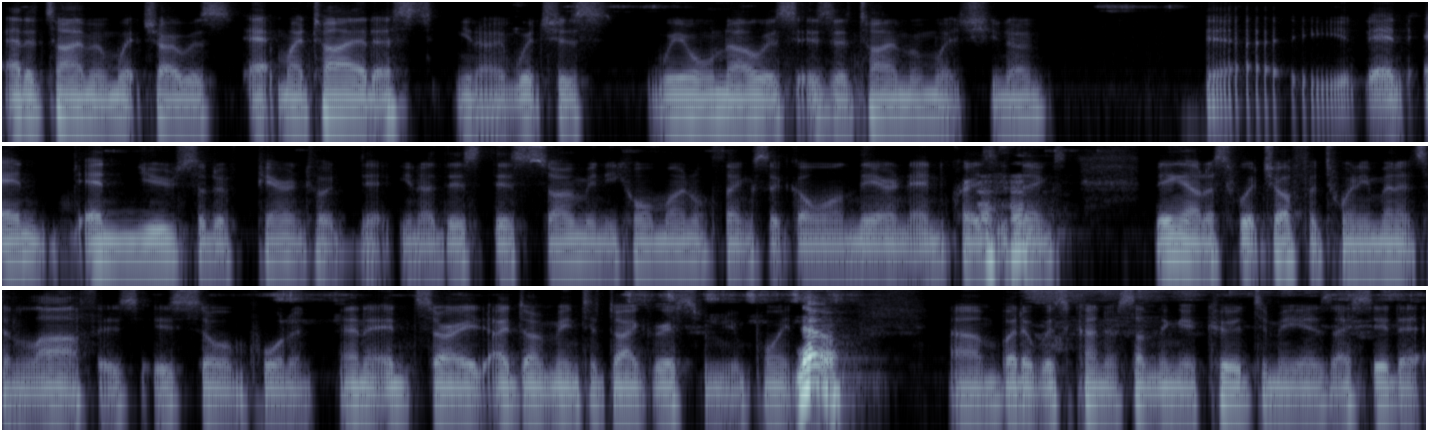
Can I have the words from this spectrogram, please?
at a time in which I was at my tiredest. You know, which is we all know is is a time in which you know. Yeah, y- and and and new sort of parenthood that you know there's there's so many hormonal things that go on there and, and crazy Mhm. things being able to switch off for 20 minutes and laugh is is so important and and sorry i don't mean to digress from your point No. Um, but it was kind of something occurred to me as I said it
